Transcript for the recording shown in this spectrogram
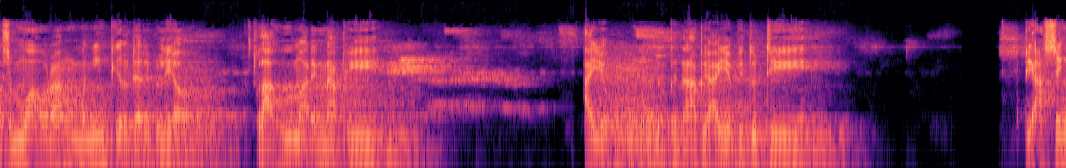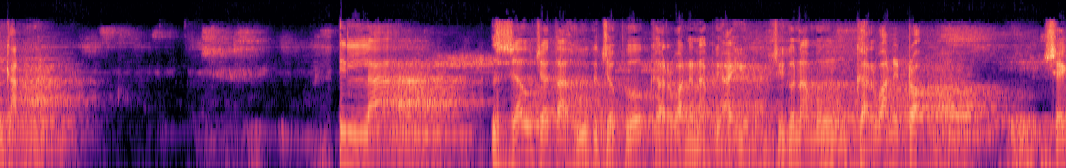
Semua orang menyingkir dari beliau. Lahu maring Nabi Ayub. Nabi Ayub itu di diasingkan. Illa zaujatahu kejaba garwane Nabi Ayub. Sehingga namung garwane tok sing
